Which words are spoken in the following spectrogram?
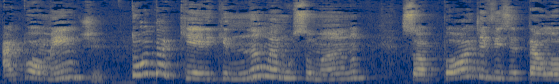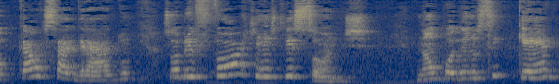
Atualmente, todo aquele que não é muçulmano só pode visitar o local sagrado sobre fortes restrições, não podendo sequer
